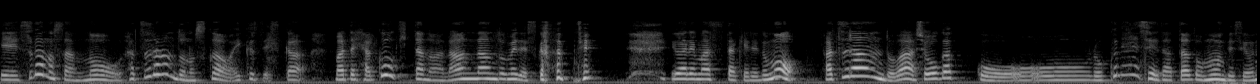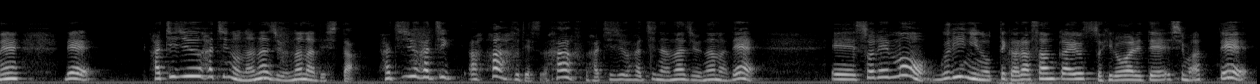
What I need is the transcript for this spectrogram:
えー、菅野さんの初ラウンドのスコアはいくつですか？また100を切ったのは何ラウンド目ですか？って 言われましたけれども初ラウンドは小学校6年生だったと思うんですよね。で88の77でした。88あハーフです。ハーフ8877でえー、それもグリーンに乗ってから3回打つと拾われてしまって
